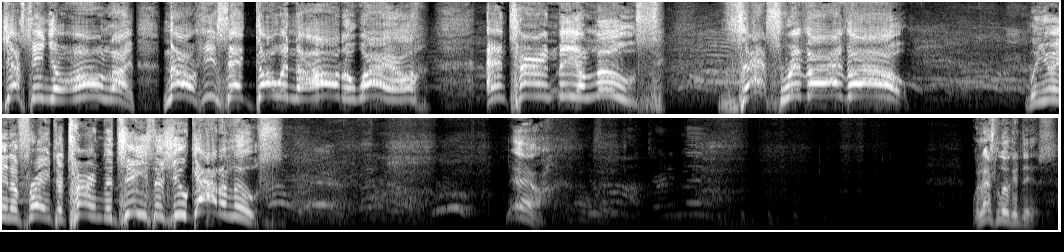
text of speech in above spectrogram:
just in your own life. No, he said, go into all the world and turn me loose. That's revival. When you ain't afraid to turn to Jesus, you gotta loose. Yeah. Well, let's look at this.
